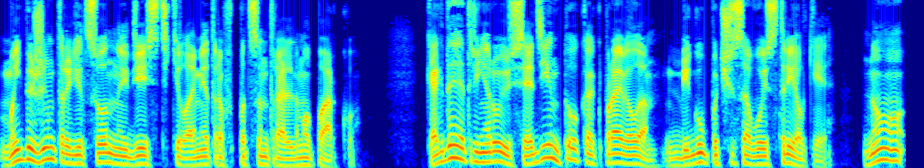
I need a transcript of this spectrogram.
Мы бежим традиционные 10 километров по Центральному парку. Когда я тренируюсь один, то, как правило, бегу по часовой стрелке. Но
